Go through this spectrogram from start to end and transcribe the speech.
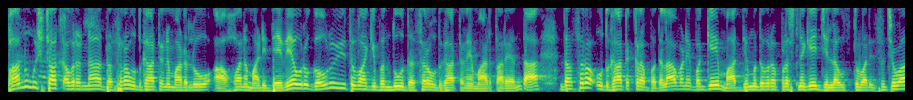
ಭಾನು ಮುಷ್ತಾಕ್ ಅವರನ್ನು ದಸರಾ ಉದ್ಘಾಟನೆ ಮಾಡಲು ಆಹ್ವಾನ ಮಾಡಿದ್ದೇವೆ. ಅವರು ಗೌರವಯುತವಾಗಿ ಬಂದು ದಸರಾ ಉದ್ಘಾಟನೆ ಮಾಡ್ತಾರೆ ಅಂತ ದಸರಾ ಉದ್ಘಾಟಕರ ಬದಲಾವಣೆ ಬಗ್ಗೆ ಮಾಧ್ಯಮದವರ ಪ್ರಶ್ನೆಗೆ ಜಿಲ್ಲಾ ಉಸ್ತುವಾರಿ ಸಚಿವ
